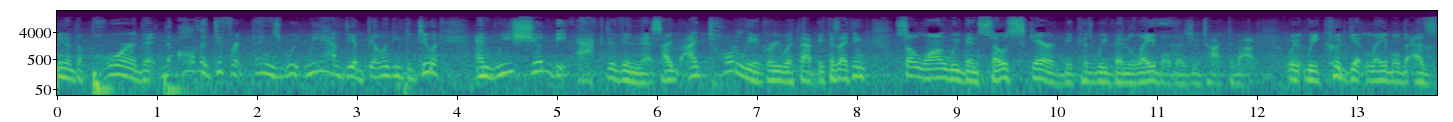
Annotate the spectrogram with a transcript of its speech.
You know, the poor, the, the- all the different things. We, we have the ability to do it, and we should be active in this. I, I totally agree with that because I think so long we've been so scared because we've been labeled, as you talked about. We, we could get labeled as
